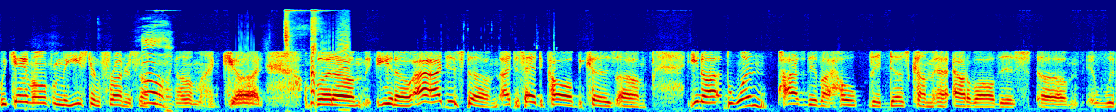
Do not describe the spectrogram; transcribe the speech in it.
we came home from the Eastern Front or something. Like, oh my god! But um, you know, I, I just um, I just had to call because um, you know the one positive I hope that does come out of all this um, with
